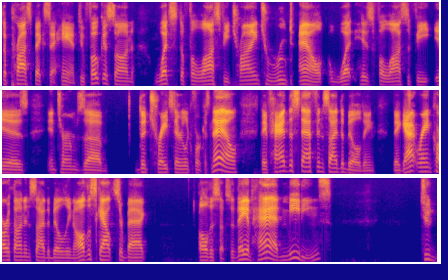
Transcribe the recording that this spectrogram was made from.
the prospects at hand, to focus on what's the philosophy, trying to root out what his philosophy is in terms of the traits they're looking for. Because now they've had the staff inside the building, they got Ran Carthon inside the building, all the scouts are back, all this stuff. So they have had meetings to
